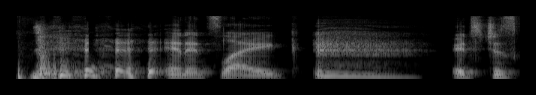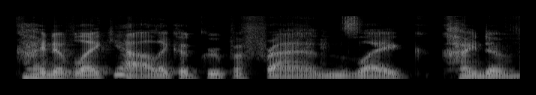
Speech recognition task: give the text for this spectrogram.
and it's like, it's just kind of like yeah, like a group of friends, like kind of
